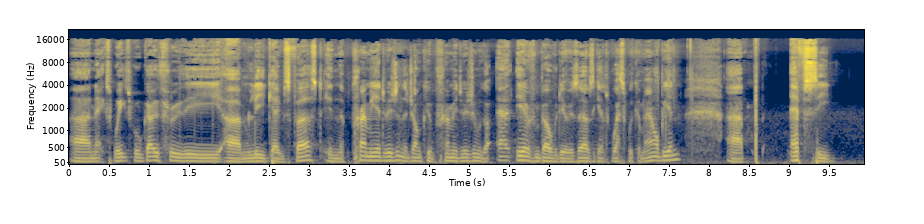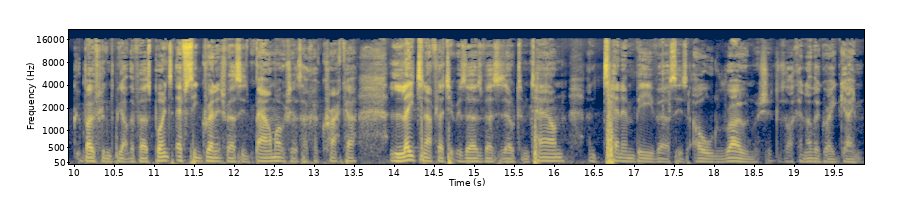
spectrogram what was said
uh, next week. We'll go through the um, league games first. In the Premier Division, the John Cooper Premier Division, we've got Erith from Belvedere Reserves against West Wickham Albion. Uh, FC both looking to pick up the first points. FC Greenwich versus Balmer, which is like a cracker. Leighton Athletic Reserves versus Eltham Town. And 10MB versus Old Roan, which is like another great game.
